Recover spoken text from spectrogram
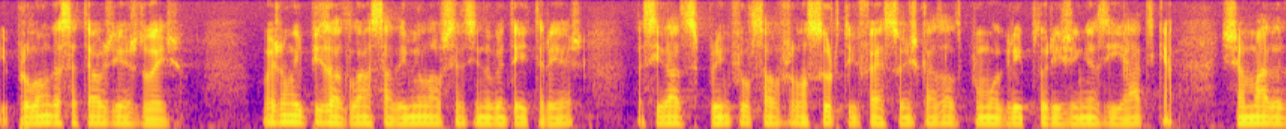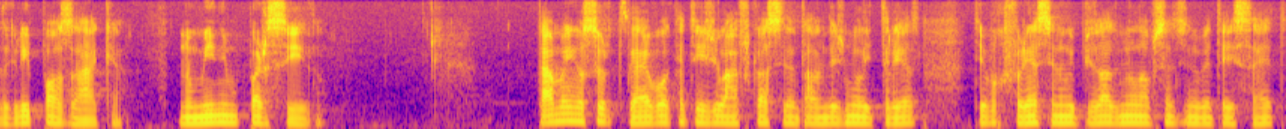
e prolonga-se até os dias de hoje. Mas num episódio lançado em 1993, a cidade de Springfield sofre um surto de infecções causado por uma gripe de origem asiática chamada de gripe Osaka, no mínimo parecido. Também o surto de ébola que atingiu a África Ocidental em 2013 teve referência num episódio de 1997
